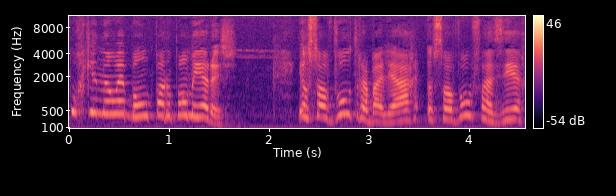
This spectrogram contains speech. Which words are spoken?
porque não é bom para o Palmeiras. Eu só vou trabalhar, eu só vou fazer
